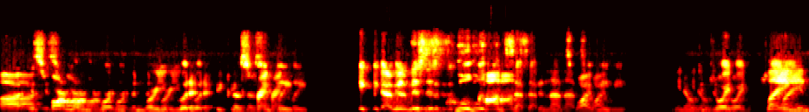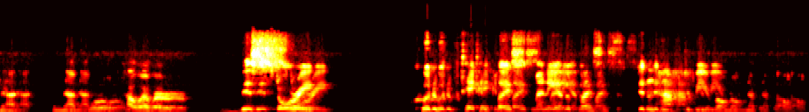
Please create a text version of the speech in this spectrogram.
uh, is far more important than where you put it. Because frankly, it, I mean, this is a cool concept, and that's why we, you know, enjoyed playing in that in that world. However, this story could have taken place many other places. It didn't have to be a Rome never fell.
